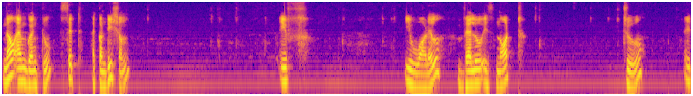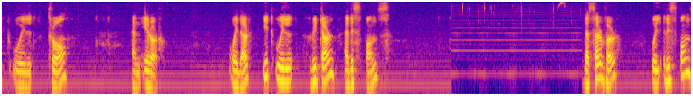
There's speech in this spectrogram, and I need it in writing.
Now I'm going to set a condition if URL value is not true it will throw an error. Whether it will return a response. The server will respond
